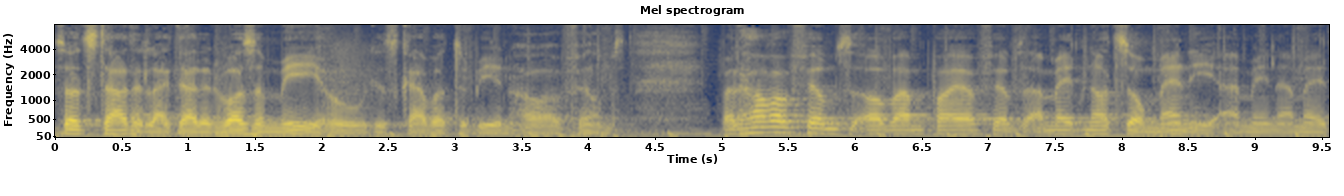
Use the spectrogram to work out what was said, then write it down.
So it started like that. It wasn't me who discovered to be in horror films. But horror films or vampire films, I made not so many. I mean, I made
